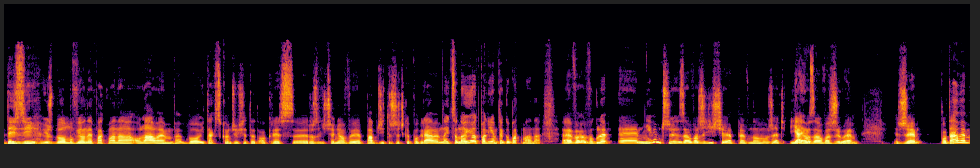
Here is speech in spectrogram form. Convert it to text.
Daisy już było mówione, Pacmana olałem, bo i tak skończył się ten okres rozliczeniowy, PUBG troszeczkę pograłem, no i co, no i odpaliłem tego Batmana. W, w ogóle nie wiem, czy zauważyliście pewną rzecz, ja ją zauważyłem, że podałem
